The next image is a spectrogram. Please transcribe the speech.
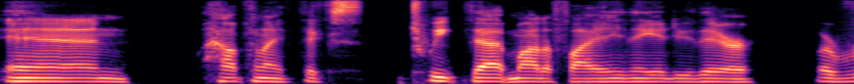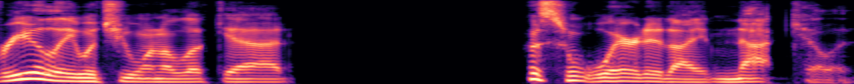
And how can I fix, tweak that, modify anything I do there? But really, what you want to look at is where did I not kill it?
